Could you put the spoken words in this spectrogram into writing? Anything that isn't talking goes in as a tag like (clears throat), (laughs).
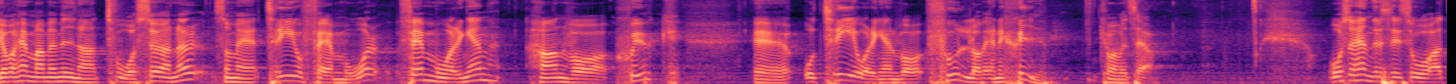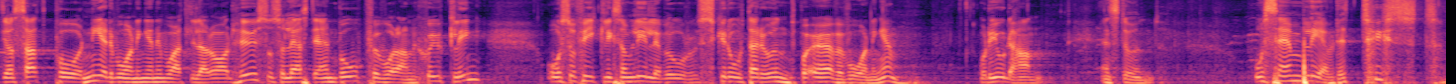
Jag var hemma med mina två söner som är tre och fem år. Femåringen, han var sjuk eh, och treåringen var full av energi kan man väl säga. Och så hände det sig så att jag satt på nedervåningen i vårt lilla radhus och så läste jag en bok för våran sjukling. Och så fick liksom lillebror skrota runt på övervåningen. Och det gjorde han en stund. Och sen blev det tyst.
